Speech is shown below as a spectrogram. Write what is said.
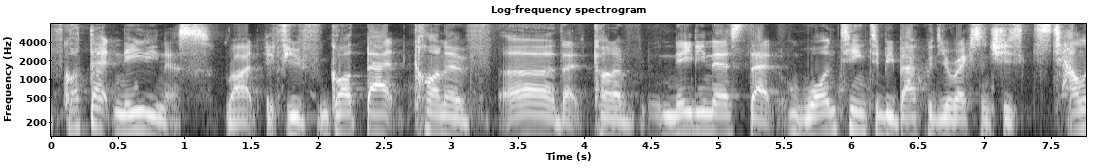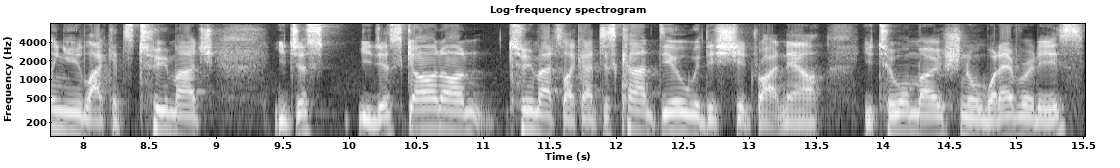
have got that neediness, right? If you've got that kind of uh, that kind of neediness, that wanting to be back with your ex, and she's telling you like it's too much, you just you're just going on too much. Like I just can't deal with this shit right now. You're too emotional, whatever it is.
